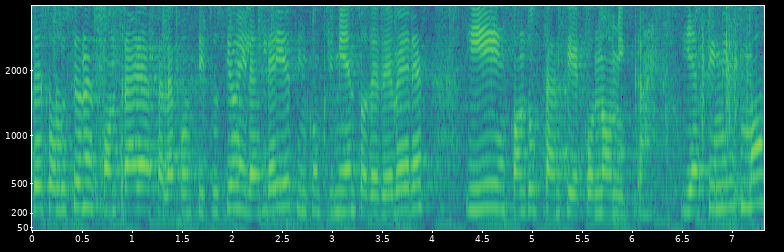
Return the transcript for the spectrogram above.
resoluciones contrarias a la Constitución y las leyes, incumplimiento de deberes y conducta antieconómica. Y asimismo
